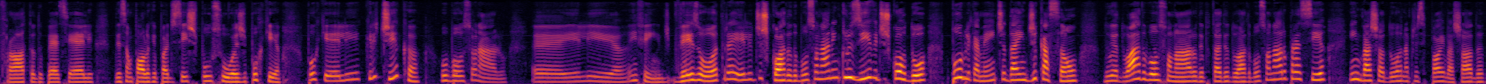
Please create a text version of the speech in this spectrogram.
Frota, do PSL de São Paulo, que pode ser expulso hoje. Por quê? Porque ele critica o Bolsonaro. É, ele, enfim, vez ou outra, ele discorda do Bolsonaro, inclusive discordou publicamente da indicação do Eduardo Bolsonaro, deputado Eduardo Bolsonaro, para ser embaixador na principal embaixada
